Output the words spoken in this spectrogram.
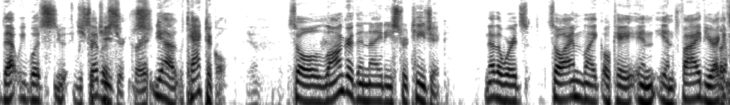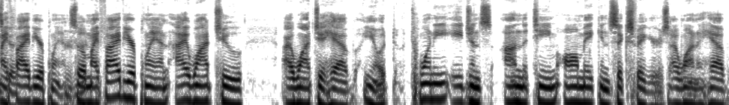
that was we strategic, was, right? Yeah, tactical. Yeah. So longer than 90, strategic. In other words, so I'm like, okay, in in five year, I got my five year plan. Mm-hmm. So my five year plan, I want to. I want to have you know 20 agents on the team all making six figures. I want to have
